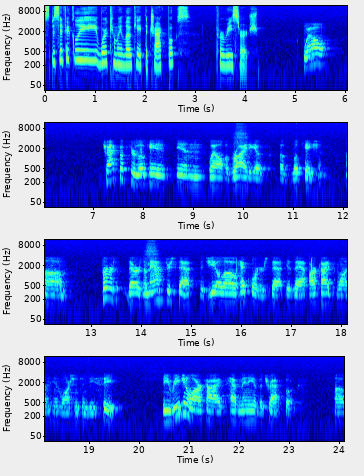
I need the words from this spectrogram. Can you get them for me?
specifically, where can we locate the tract books for research? Well, tract books are located in, well, a variety of, of locations. Um, first, there's a master set, the GLO headquarters set is at Archives One in Washington, D.C. The regional archives have many of the tract books, uh,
